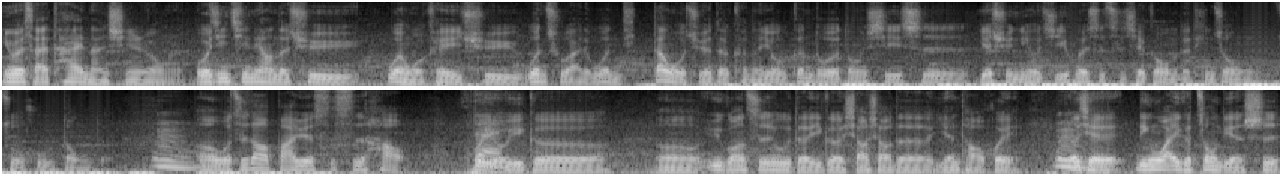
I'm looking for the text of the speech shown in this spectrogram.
因为实在太难形容了。我已经尽量的去问我可以去问出来的问题，但我觉得可能有更多的东西是，也许你有机会是直接跟我们的听众做互动的。嗯，呃，我知道八月十四号会有一个呃玉光之路的一个小小的研讨会，而且另外一个重点是，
